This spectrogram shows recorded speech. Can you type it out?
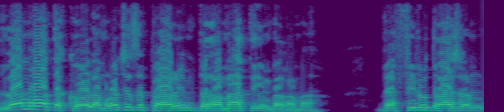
למרות הכל, למרות שזה פערים דרמטיים ברמה, ואפילו דראז'ן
